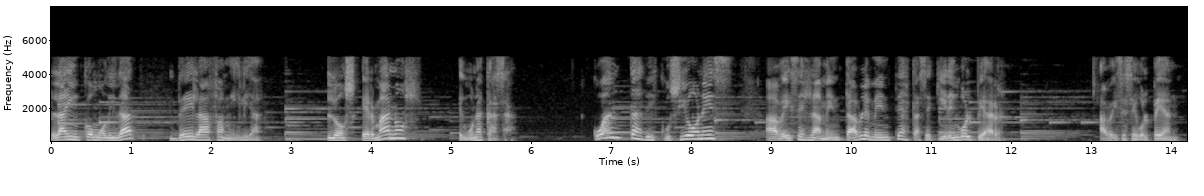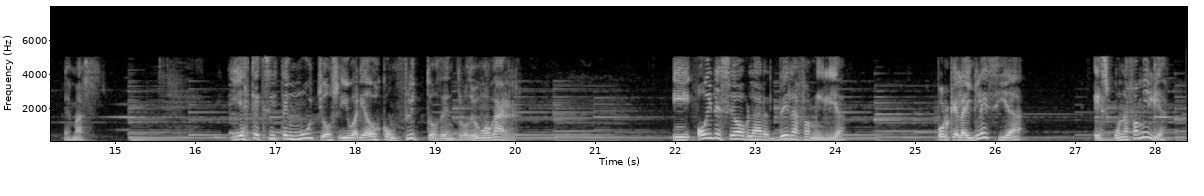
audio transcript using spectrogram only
la incomodidad de la familia. Los hermanos en una casa. ¿Cuántas discusiones a veces lamentablemente hasta se quieren golpear? A veces se golpean, es más. Y es que existen muchos y variados conflictos dentro de un hogar. Y hoy deseo hablar de la familia porque la iglesia es una familia.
